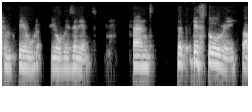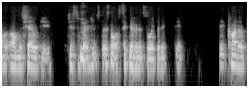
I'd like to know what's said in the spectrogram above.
Can Build Your Resilience," and th- this story I'm, I'm going to share with you. Just a very- hmm. it's it's not a significant story, but it it it kind of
